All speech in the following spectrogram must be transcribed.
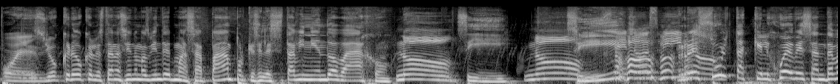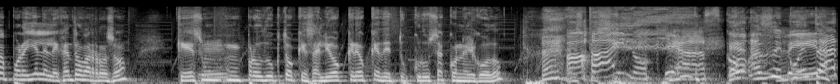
Pues yo creo que lo están haciendo más bien de mazapán porque se les está viniendo abajo. No, Sí. no. Sí. Resulta que el jueves andaba por ahí el Alejandro Barroso, que es un, un producto que salió creo que de tu cruza con el godo. Ay, no, qué asco. Eh, haz de cuenta.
